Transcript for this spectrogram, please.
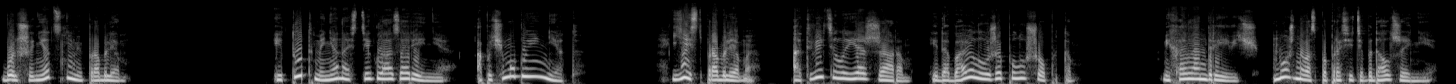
Больше нет с ними проблем? И тут меня настигло озарение. А почему бы и нет? Есть проблемы, ответила я с жаром и добавила уже полушепотом. Михаил Андреевич, можно вас попросить об одолжении?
